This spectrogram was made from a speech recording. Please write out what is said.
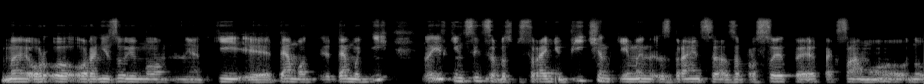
ми організуємо е, такі е, демо демо дні. Ну і в кінці це безпосередньо пітчинг, і ми збираємося запросити так само ну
